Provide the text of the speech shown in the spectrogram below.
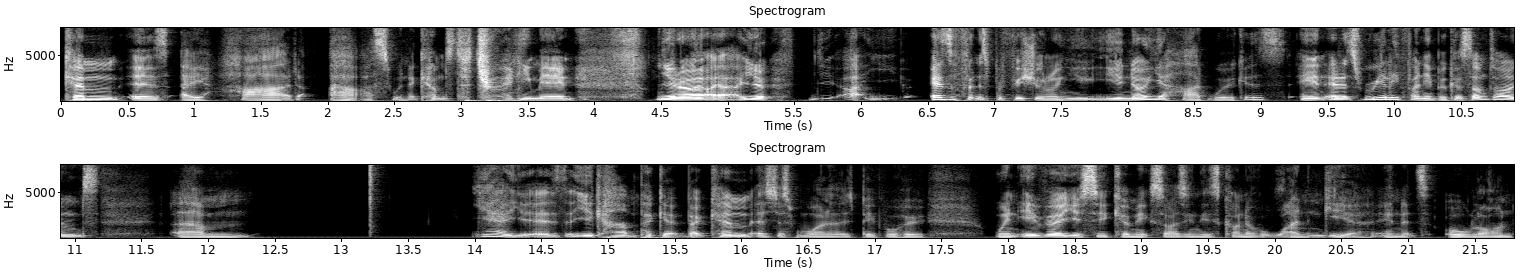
Kim is a hard ass when it comes to training, man. You know, I, you, I, as a fitness professional, you you know you're hard workers, and and it's really funny because sometimes. Um, yeah, you can't pick it. But Kim is just one of those people who, whenever you see Kim exercising, there's kind of one gear and it's all on.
